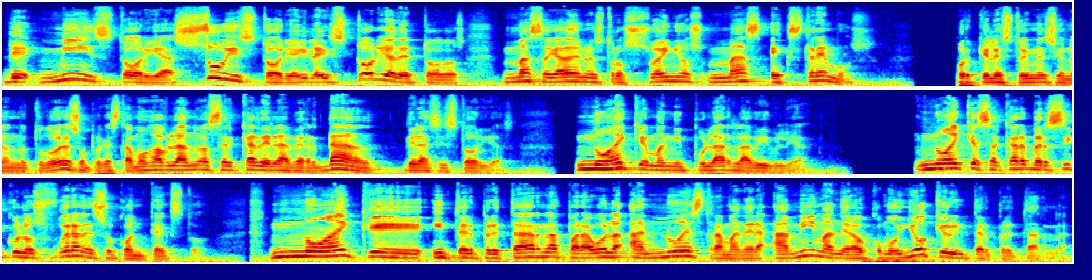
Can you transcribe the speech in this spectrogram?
de mi historia, su historia y la historia de todos, más allá de nuestros sueños más extremos. ¿Por qué le estoy mencionando todo eso? Porque estamos hablando acerca de la verdad de las historias. No hay que manipular la Biblia. No hay que sacar versículos fuera de su contexto. No hay que interpretar la parábola a nuestra manera, a mi manera o como yo quiero interpretarla,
